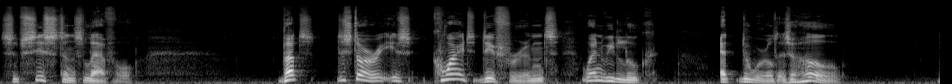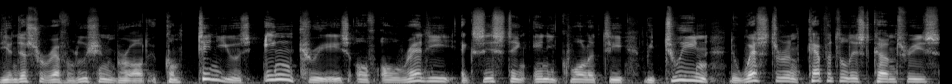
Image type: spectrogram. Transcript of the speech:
subsistence level but the story is quite different when we look at the world as a whole. The Industrial Revolution brought a continuous increase of already existing inequality between the Western capitalist countries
